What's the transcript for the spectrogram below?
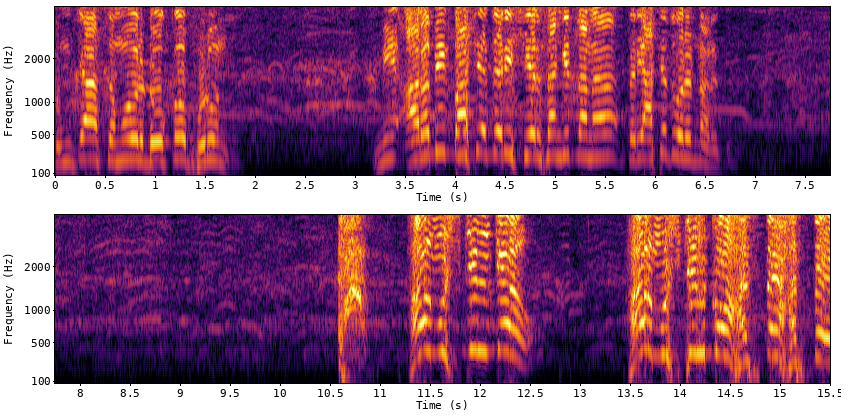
तुमच्यासमोर डोकं फोडून मी अरबिक भाषेत जरी शेर सांगितला ना तरी असेच ओरडणार तुम्ही हर मुश्किल के हर मुश्किल को हंसते हंसते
